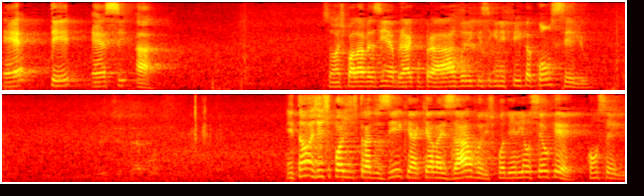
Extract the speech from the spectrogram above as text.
E-T-S-A. São as palavras em hebraico para árvore que significa conselho. Então a gente pode traduzir que aquelas árvores poderiam ser o quê? Conselhos.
